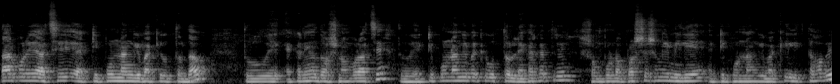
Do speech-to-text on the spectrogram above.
তারপরে আছে একটি পূর্ণাঙ্গে বাক্যে উত্তর দাও। তো এখানেও দশ নম্বর আছে। তো একটি পূর্ণাঙ্গী বাক্যে উত্তর লেখার ক্ষেত্রে সম্পূর্ণ প্রশ্নের সঙ্গে মিলিয়ে একটি পূর্ণাঙ্গী বাক্যে লিখতে হবে।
